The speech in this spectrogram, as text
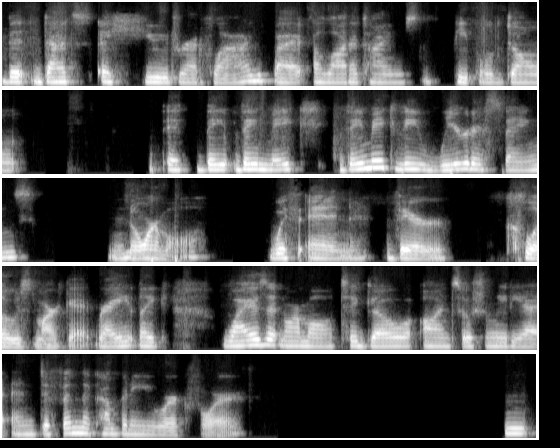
That that's a huge red flag but a lot of times people don't it, they they make they make the weirdest things normal within their closed market right? Like why is it normal to go on social media and defend the company you work for N-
